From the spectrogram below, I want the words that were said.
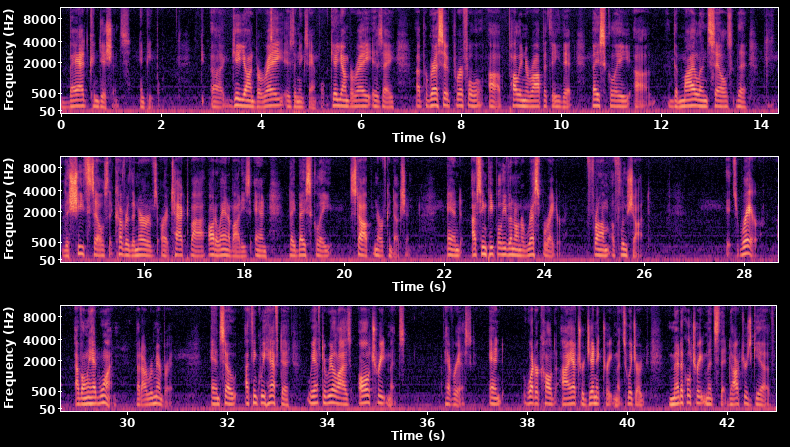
bad conditions in people. Uh, Guillain Barre is an example. Guillain Barre is a, a progressive peripheral uh, polyneuropathy that basically uh, the myelin cells, the the sheath cells that cover the nerves, are attacked by autoantibodies, and they basically stop nerve conduction. And I've seen people even on a respirator from a flu shot. It's rare. I've only had one, but I remember it. And so I think we have to we have to realize all treatments have risk. And what are called iatrogenic treatments, which are medical treatments that doctors give,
